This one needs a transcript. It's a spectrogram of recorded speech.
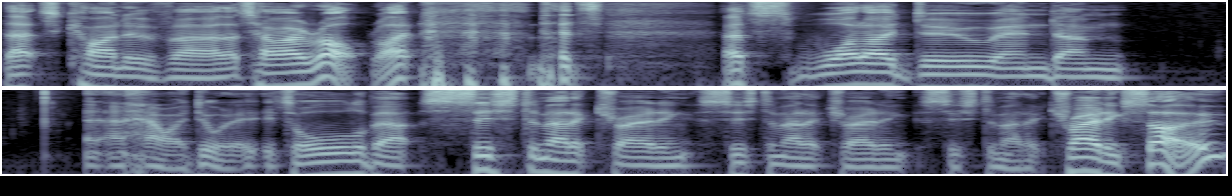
That's kind of uh, that's how I roll, right? that's that's what I do, and um, and how I do it. It's all about systematic trading, systematic trading, systematic trading. So,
